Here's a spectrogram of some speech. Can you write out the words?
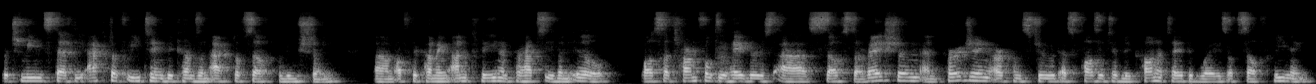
which means that the act of eating becomes an act of self pollution, um, of becoming unclean and perhaps even ill, while such harmful behaviors as self-starvation and purging are construed as positively connotated ways of self-cleaning,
